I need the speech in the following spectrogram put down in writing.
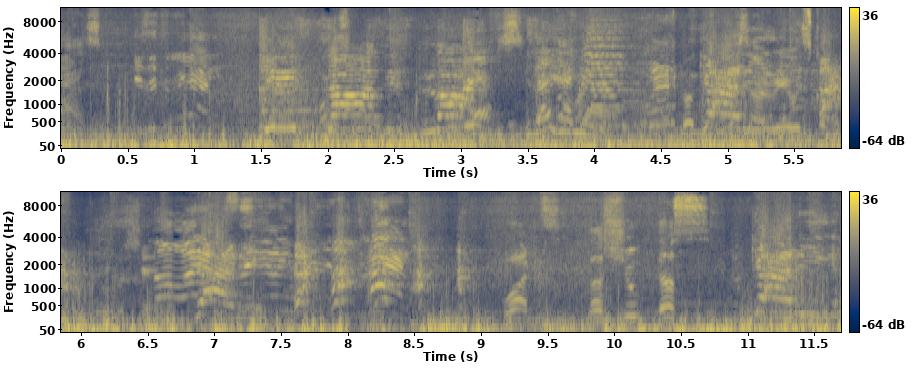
ask. Is it real? Jesus is Lord! No, these are real. It's coming from the ocean. No, what Got I'm saying is it What? Those shoe? Those? Got him!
